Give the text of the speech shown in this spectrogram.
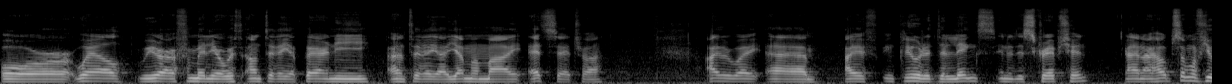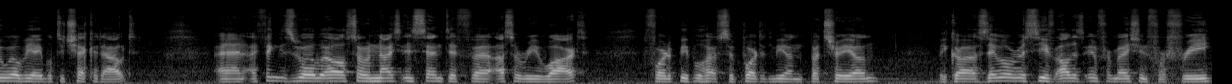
Or, well, we are familiar with Antheraea pernyi, Antheraea yamamai, etc. Either way, um, I have included the links in the description, and I hope some of you will be able to check it out. And I think this will be also a nice incentive uh, as a reward for the people who have supported me on Patreon because they will receive all this information for free.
